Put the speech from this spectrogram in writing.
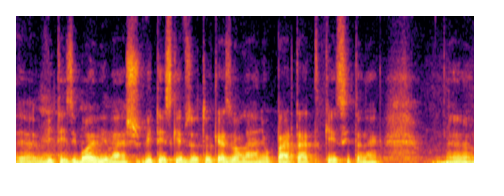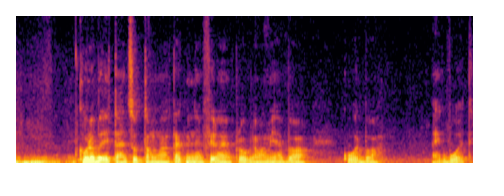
e, vitézi bajvívás, vitézképzőtől kezdve a lányok pártát készítenek, e, korabeli táncot tanulnak, tehát mindenféle olyan program, ami ebbe a korba meg volt.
